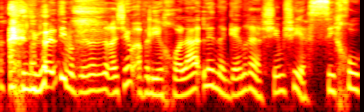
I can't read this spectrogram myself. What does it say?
אני לא יודעת אם מקליטה את הרעשים, אבל היא יכולה לנגן רעשים שיסיחו,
